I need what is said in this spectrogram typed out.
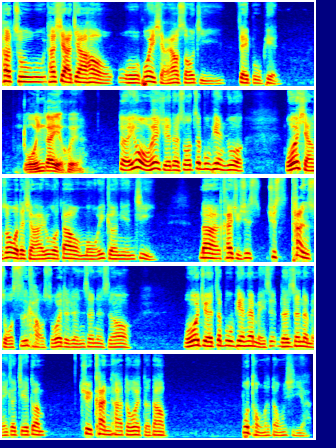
他出他下架后，我会想要收集这部片，我应该也会，对，因为我会觉得说这部片，如果我会想说，我的小孩如果到某一个年纪。那开始去去探索思考所谓的人生的时候，我会觉得这部片在每次人生的每一个阶段去看它，都会得到不同的东西呀、啊。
